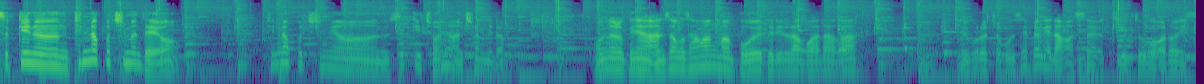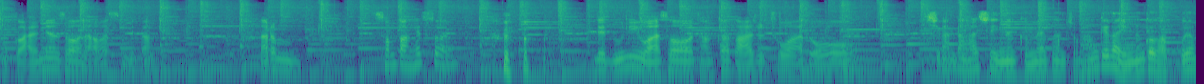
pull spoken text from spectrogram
습기는 핀락 붙이면 돼요. 핀락 붙이면 습기 전혀 안 찹니다. 오늘 그냥 안성 상황만 보여드리려고 하다가 일부러 조금 새벽에 나왔어요. 길도 얼어 있을 거 알면서 나왔습니다. 나름 선방했어요. 근데 눈이 와서 단가가 아주 좋아도 시간당 할 수 있는 금액은 좀 한계가 있는 것 같고요.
